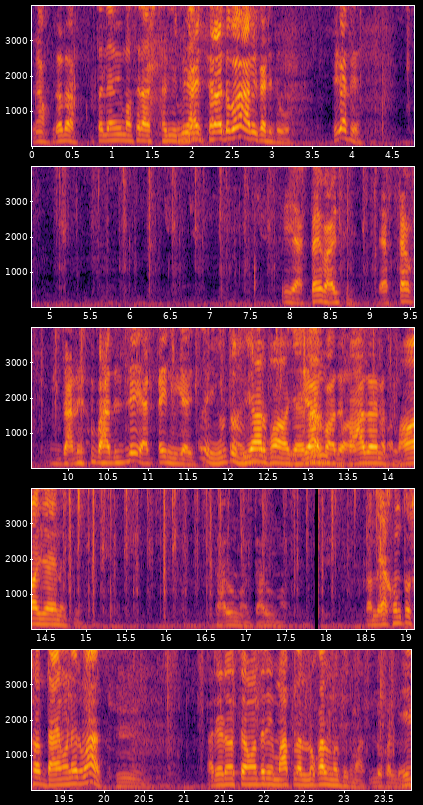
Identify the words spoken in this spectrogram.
নাও, দাদা। তাহলে আমি মাছের আশ ছাড়িয়ে তুমি দিই। আইস ছাড়াই দেবো আমি কাটি দেবো। ঠিক আছে? এই একটাই পাইছি। একটা জালে বাঁধিছে একটাই নিয়ে আইছি। এগুলো তো রেয়ার পাওয়া যায় আর পাওয়া যায় পাওয়া যায় না পাওয়া যায় নাকি দারুণ মাছ দারুণ মাছ। কারণ এখন তো সব ডায়মন্ডের মাছ। হুম। আর এটা হচ্ছে আমাদের এই মাতলার লোকাল নদীর মাছ। লোকাল এই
